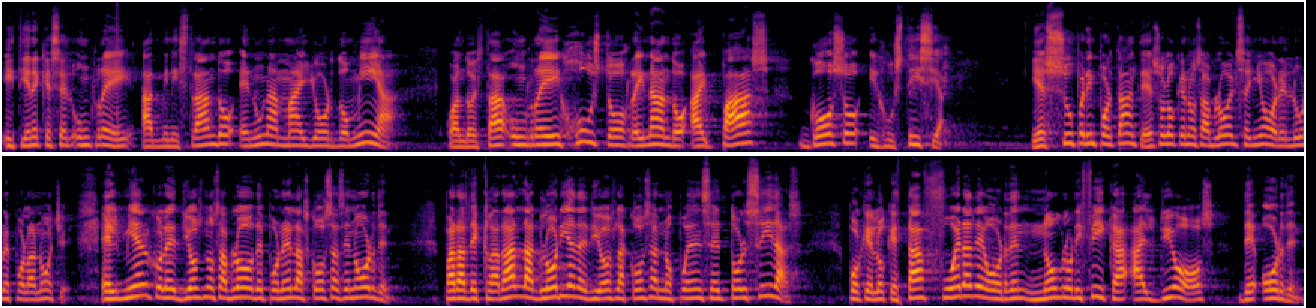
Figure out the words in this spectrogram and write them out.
y tiene que ser un rey administrando en una mayordomía. Cuando está un rey justo reinando, hay paz, gozo y justicia. Y es súper importante, eso es lo que nos habló el Señor el lunes por la noche. El miércoles Dios nos habló de poner las cosas en orden. Para declarar la gloria de Dios las cosas no pueden ser torcidas, porque lo que está fuera de orden no glorifica al Dios de orden.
